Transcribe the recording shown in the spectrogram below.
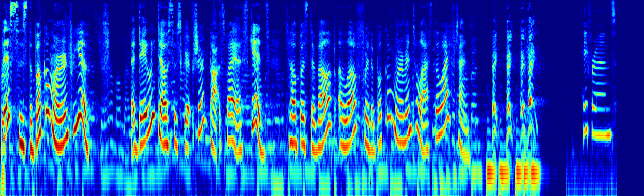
This is the Book of Mormon for you, a daily dose of scripture and thoughts by us kids to help us develop a love for the Book of Mormon to last a lifetime. Hey, hey, hey, hey! Hey, friends!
